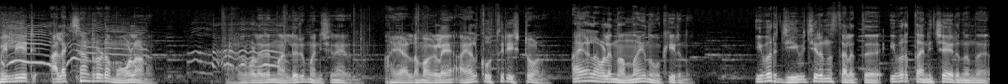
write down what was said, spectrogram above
മില്ലിയറ്റ് അലക്സാണ്ടറുടെ മോളാണ്. അയാൾ വളരെ നല്ലൊരു മനുഷ്യനായിരുന്നു. അയാളുടെ മകളെ അയാൾക്ക് ഒത്തിരി ഇഷ്ടമാണ്. അയാൾ അവളെ നന്നായി നോക്കിയിരുന്നു. ഇവർ ജീവിച്ചിരുന്ന സ്ഥലത്ത് ഇവർ തനിച്ചായിരുന്നെന്ന്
